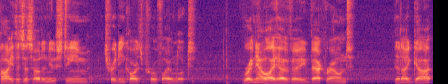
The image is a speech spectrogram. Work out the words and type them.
Hi, this is how the new Steam trading cards profile looks. Right now I have a background that I got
